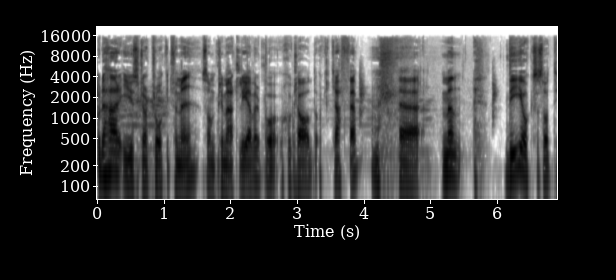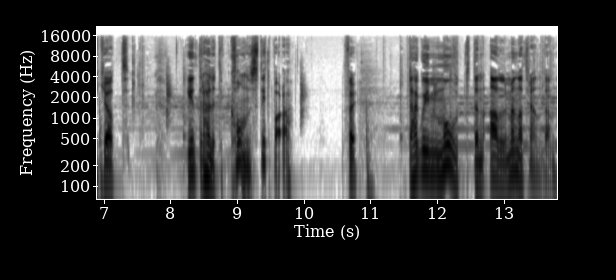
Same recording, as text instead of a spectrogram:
Och det här är ju såklart tråkigt för mig som primärt lever på choklad och kaffe. Eh, men det är också så tycker jag att, är inte det här lite konstigt bara? För det här går ju emot den allmänna trenden.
